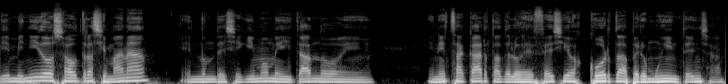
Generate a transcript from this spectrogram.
Bienvenidos a otra semana en donde seguimos meditando en, esta carta de los Efesios corta pero muy intensa.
